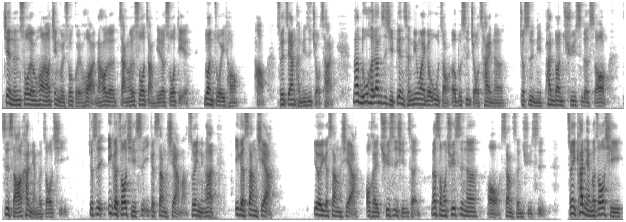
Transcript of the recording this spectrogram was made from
见人说人话，然后见鬼说鬼话，然后呢涨了说涨，跌了说跌，乱做一通。好，所以这样肯定是韭菜。那如何让自己变成另外一个物种，而不是韭菜呢？就是你判断趋势的时候，至少要看两个周期，就是一个周期是一个上下嘛。所以你看一个上下，又一个上下，OK，趋势形成。那什么趋势呢？哦，上升趋势。所以看两个周期，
